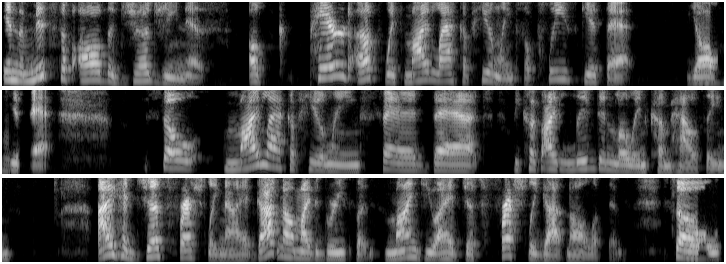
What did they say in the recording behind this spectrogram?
in the midst of all the judginess, uh, paired up with my lack of healing, so please get that, y'all mm-hmm. get that. So, my lack of healing said that because I lived in low income housing, I had just freshly now I had gotten all my degrees, but mind you, I had just freshly gotten all of them. So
